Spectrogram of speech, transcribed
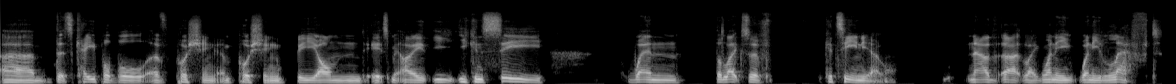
um, that's capable of pushing and pushing beyond its. I you, you can see when the likes of Coutinho. Now, that, like when he when he left,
